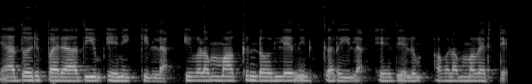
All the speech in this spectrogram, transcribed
യാതൊരു പരാതിയും എനിക്കില്ല. ഇവളമ്മാക്കുണ്ടോ ഇല്ലേന്ന് എനിക്കറിയില്ല ഏതേലും അവളമ്മ വരട്ടെ.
